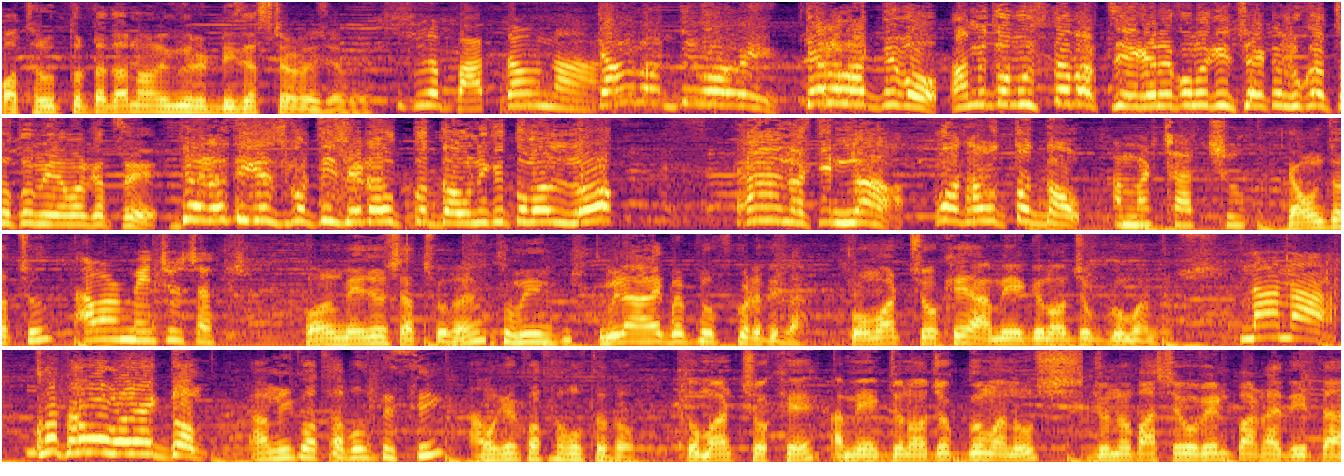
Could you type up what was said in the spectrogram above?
কথার উত্তরটা দাও না অনেকগুলো ডিজাস্টার হয়ে যাবে। এগুলো বাদ দাও না। কেন বাদ দিব আমি? কেন বাদ দিব? আমি তো বুঝতে পারছি এখানে কোনো কিছু একটা লুকাচ্ছ তুমি আমার কাছে। যেটা জিজ্ঞেস করছি সেটা উত্তর দাও। উনি কি তোমার লোক? হ্যাঁ নাকি না? কথার উত্তর দাও। আমার চাচু। কেমন চাচ্ছ আমার মেজো চাচু। তোমার মেজর চাচ্ছ না? তুমি তুমি না আরেকবার প্রুফ করে দিলা। তোমার চোখে আমি একজন অযোগ্য মানুষ। না না। কথা বলব না একদম। আমি কথা বলতেছি আমাকে কথা বলতে দাও। তোমার চোখে আমি একজন অযোগ্য মানুষ জন্য বাসে ওভেন পাঠায় দিতা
